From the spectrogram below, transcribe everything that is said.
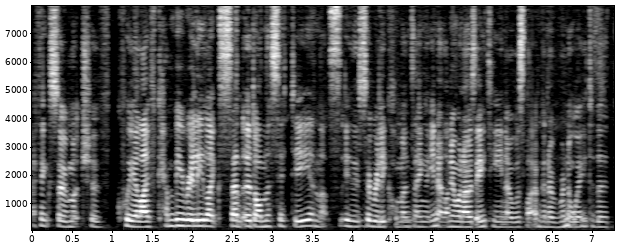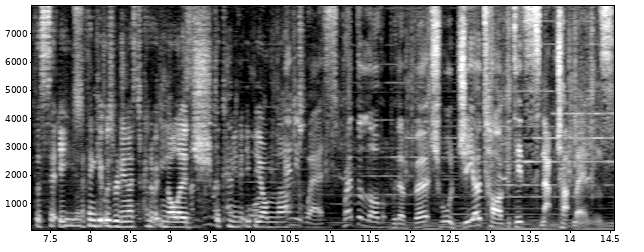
I think so much of queer life can be really like centered on the city, and that's it's a really common mm. thing. You know, I know when I was 18, I was like, I'm going to run away to the, the city. And I think it was really nice to kind of acknowledge the community beyond that. Anywhere, spread the love with a virtual geo-targeted Snapchat lens.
